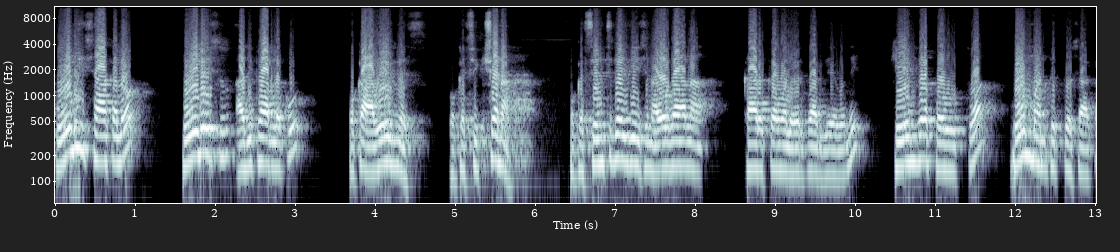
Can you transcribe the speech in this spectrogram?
పోలీస్ శాఖలో పోలీసు అధికారులకు ఒక అవేర్నెస్ ఒక శిక్షణ ఒక సెన్సిటైజేషన్ అవగాహన కార్యక్రమాలు ఏర్పాటు చేయమని కేంద్ర ప్రభుత్వ హోం మంత్రిత్వ శాఖ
